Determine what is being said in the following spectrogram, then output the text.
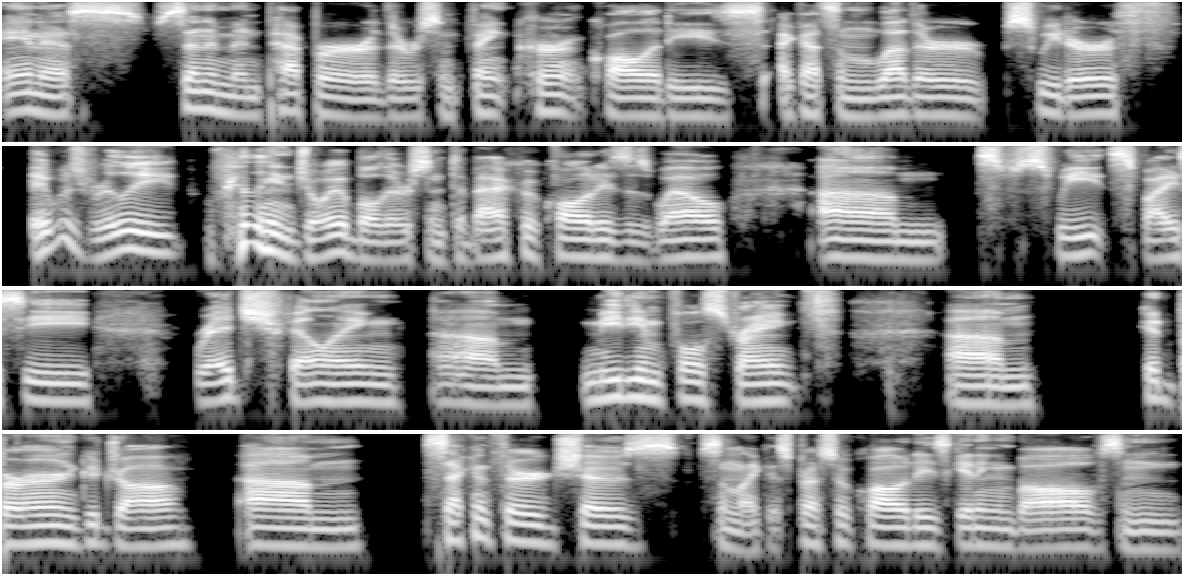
anise, cinnamon, pepper. There were some faint currant qualities. I got some leather, sweet earth. It was really, really enjoyable. There were some tobacco qualities as well. Um, sweet, spicy, rich, filling, um, medium full strength, um, good burn, good draw. Um, second third shows some like espresso qualities getting involved, some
